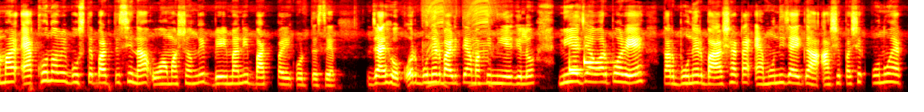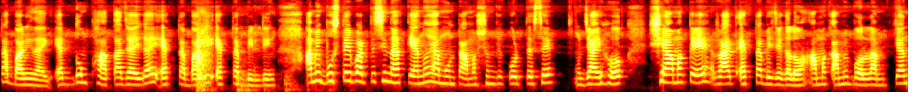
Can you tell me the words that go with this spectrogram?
আমার এখনও আমি বুঝতে পারতেছি না, ও আমার সঙ্গে বেইমানি বাটপাই করতেছে। যাই হোক, ওর বোনের বাড়িতে আমাকে নিয়ে গেল। নিয়ে যাওয়ার পরে তার বোনের বাসাটা এমনই জায়গা, আশেপাশে কোনো একটা বাড়ি নাই। একদম ফাঁকা জায়গায় একটা বাড়ি, একটা বিল্ডিং আমি বুঝতেই পারতেছি না কেন এমনটা আমার সঙ্গে করতেছে। যাই হোক, সে আমাকে রাত একটা বেজে গেল। আমাকে, আমি বললাম, কেন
